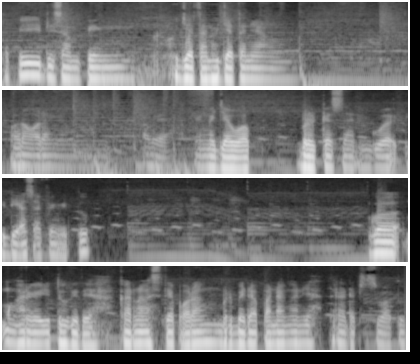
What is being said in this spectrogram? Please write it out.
tapi di samping hujatan-hujatan yang orang-orang yang apa ya yang ngejawab berkesan gue di DSFM itu gue menghargai itu gitu ya. Karena setiap orang berbeda pandangan ya terhadap sesuatu.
